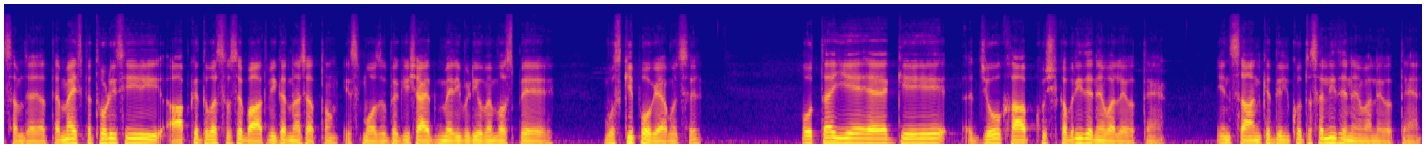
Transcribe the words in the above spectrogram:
समझा जाता है। मैं इस पर थोड़ी सी आपके तवसु से बात भी करना चाहता हूँ इस मौजू पर कि शायद मेरी वीडियो में मैं उस पर वो स्किप हो गया मुझसे। होता ये है कि जो ख्वाब खुशखबरी देने वाले होते हैं, इंसान के दिल को तसली देने वाले होते हैं।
